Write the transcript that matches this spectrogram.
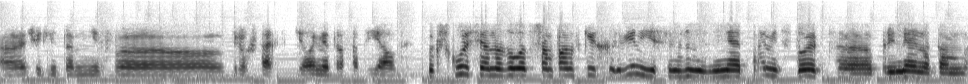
э, чуть ли там не в э, 300 километров от Ялты. Экскурсия на завод шампанских вин, если не изменяет память, стоит э, примерно там э,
